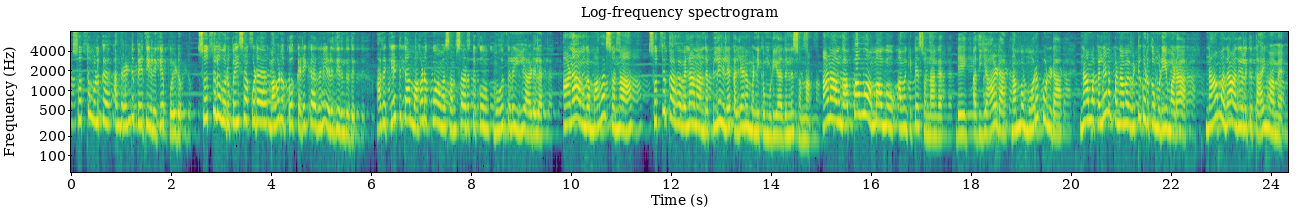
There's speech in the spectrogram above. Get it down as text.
சொத்து முழுக்க அந்த ரெண்டு பேத்திகளுக்கே போயிடும். சொத்துல ஒரு பைசா கூட மகனுக்கோ கிடைக்காதுன்னு எழுதியிருந்தது. அதை கேட்டுதான் மகனுக்கும் அவன் சம்சாரத்துக்கும் முகத்துல ஈ ஆடல. ஆனா அவங்க மகன் சொன்னா சொத்துக்காகவெல்லாம் நான் அந்த பிள்ளைகளை கல்யாணம் பண்ணிக்க முடியாதுன்னு சொன்னான். ஆனா அவங்க அப்பாவும் அம்மாவும் அவன் கிட்ட சொன்னாங்க டேய் அது யாருடா? நம்ம முறை பொண்ணுடா. நாம கல்யாணம் பண்ணாம விட்டு கொடுக்க முடியுமாடா? நாம தான் அதுகளுக்கு தாய் மாமன்.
